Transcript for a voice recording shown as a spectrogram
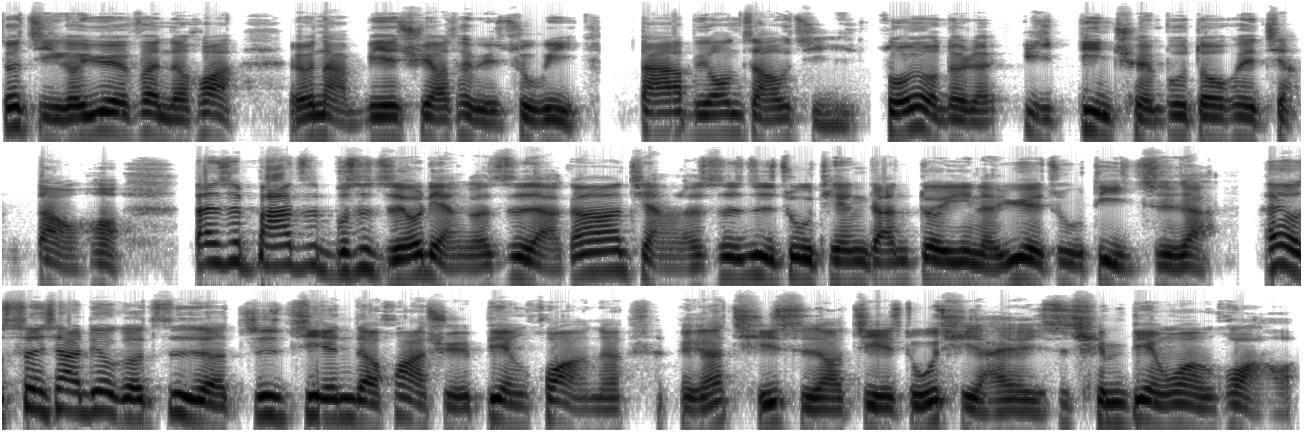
这几个月份的话，有哪边需要特别注意？大家不用着急，所有的人一定全部都会讲到哈。但是八字不是只有两个字啊，刚刚讲的是日柱天干对应的月柱地支啊。还有剩下六个字的之间的化学变化呢？哎呀，其实啊，解读起来也是千变万化哦。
